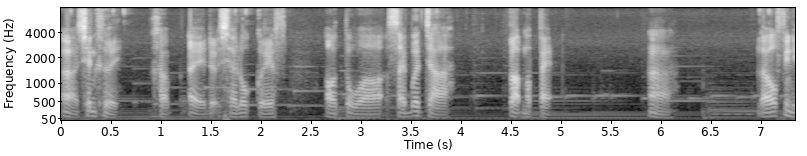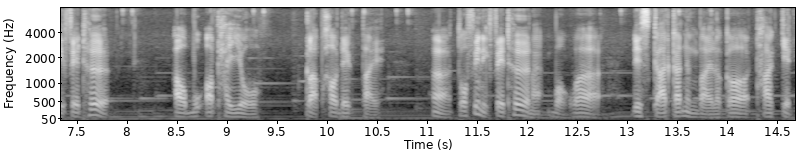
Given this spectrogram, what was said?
เออเช่นเคยครับไอ The Shallow Grave เอาตัว Cyber Jar กลับมาแปะอ่าแล้ว Phoenix Feather เอา Book of Tayo กลับเข้าเด็กไปอ่าตัว Phoenix Feather นะบอกว่า discard การ์ดหนึ่งใบ แล้วก็ target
